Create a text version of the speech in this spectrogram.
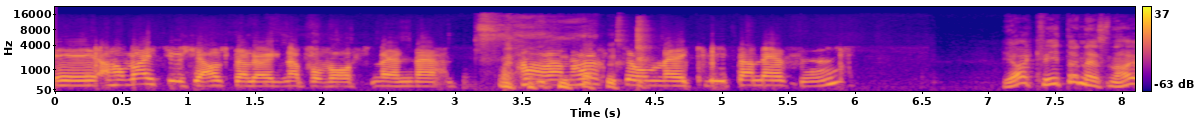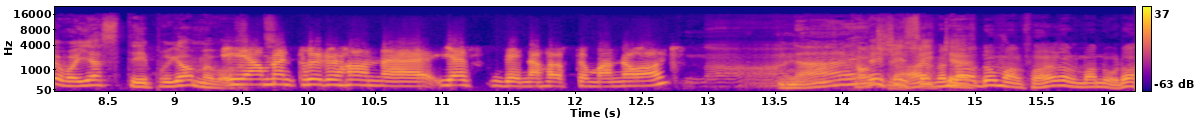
eh, Han veit jo ikke alt av løgner på Voss, men eh, har han hørt om eh, Kvitanesen? Ja, Kvitanesen har jo vært gjest i programmet vårt. Ja, men tror du han eh, gjesten din har hørt om han òg? Nei. Det er ikke Nei, men da, sikkert. da må han få høre om han nå, da.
